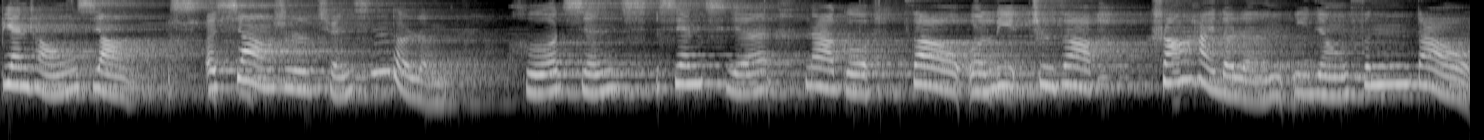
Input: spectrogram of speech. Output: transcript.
变成像呃像是全新的人，和前先前那个造呃力制造伤害的人已经分道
